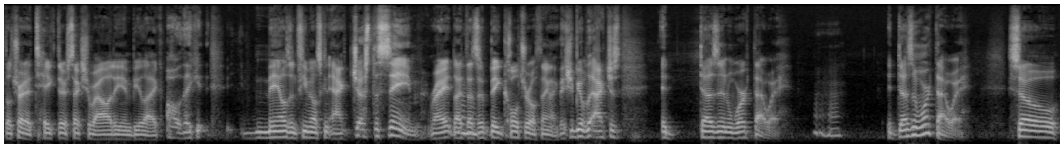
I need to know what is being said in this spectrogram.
they'll try to take their sexuality and be like, oh, they could, males and females can act just the same, right? Like that's mm-hmm. a big cultural thing. Like they should be able to act just. It doesn't work that way. Mm-hmm. It doesn't work that way. So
